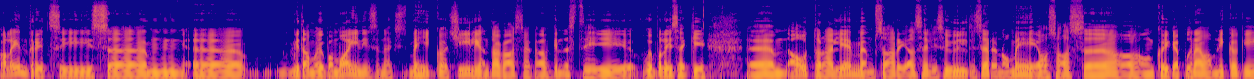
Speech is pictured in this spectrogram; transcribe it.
kalendrit, siis mida ma juba mainisin, ehk siis Mehhiko ja Tšiili on tagasi, aga kindlasti võib-olla isegi autoralli MM-sarja sellise sellise üldise renomee osas äh, on kõige põnevam ikkagi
